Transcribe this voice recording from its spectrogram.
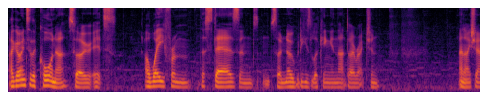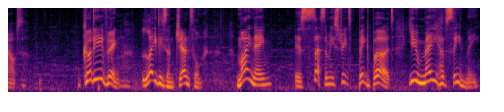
I go into the corner so it's away from the stairs and so nobody's looking in that direction. And I shout, Good evening, ladies and gentlemen. My name is Sesame Street's Big Bird. You may have seen me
